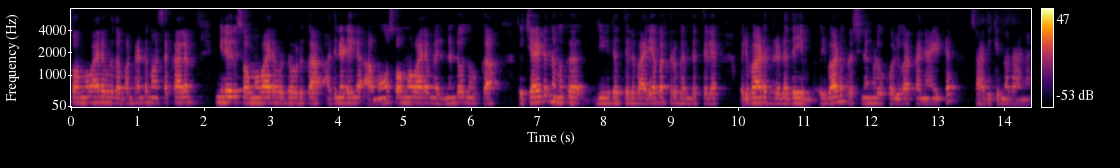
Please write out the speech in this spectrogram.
സോമവാര വ്രതം പന്ത്രണ്ട് മാസക്കാലം ഇങ്ങനെ ഒരു സോമവാര വ്രതം എടുക്കുക അതിനിടയിൽ അമോ സോമവാരം വരുന്നുണ്ടോ നോക്കുക തീർച്ചയായിട്ടും നമുക്ക് ജീവിതത്തിൽ ഭാര്യാഭർത്തൃ ബന്ധത്തിൽ ഒരുപാട് ദൃഢതയും ഒരുപാട് പ്രശ്നങ്ങളും ഒക്കെ ഒഴിവാക്കാനായിട്ട് സാധിക്കുന്നതാണ്.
